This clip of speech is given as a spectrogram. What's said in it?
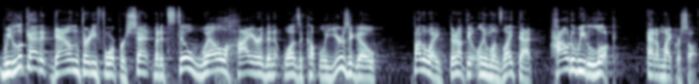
we look at it down 34%, but it's still well higher than it was a couple of years ago. By the way, they're not the only ones like that. How do we look at a Microsoft?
